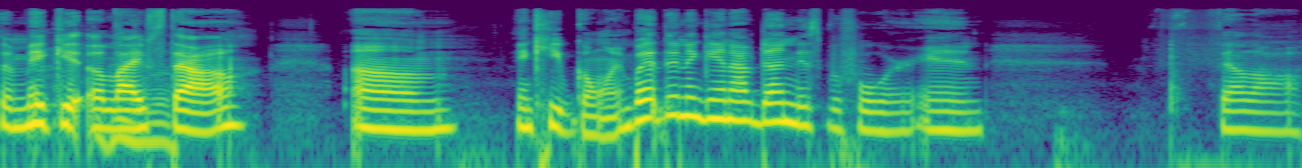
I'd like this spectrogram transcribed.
to make it a lifestyle um and keep going. But then again, I've done this before and fell off,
